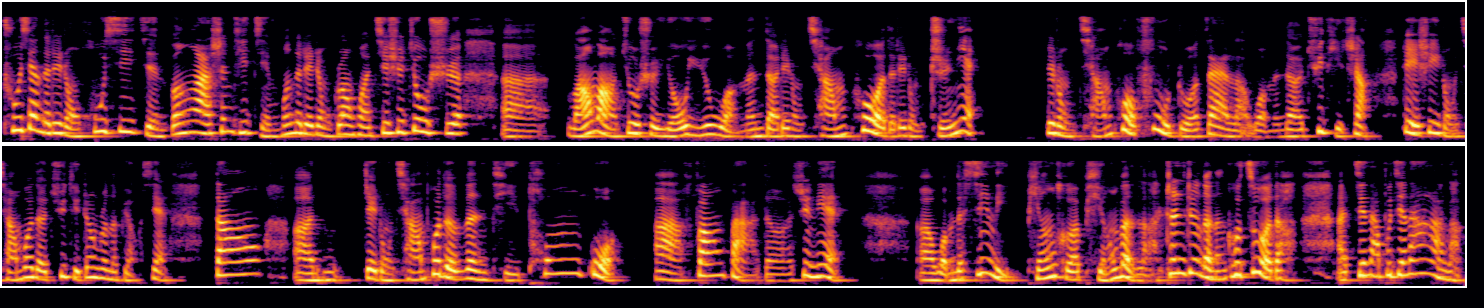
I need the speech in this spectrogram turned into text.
出现的这种呼吸紧绷啊，身体紧绷的这种状况，其实就是呃，往往就是由于我们的这种强迫的这种执念，这种强迫附着在了我们的躯体上，这也是一种强迫的躯体症状的表现。当啊这种强迫的问题通过啊方法的训练，呃我们的心理平和平稳了，真正的能够做到啊接纳不接纳了。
